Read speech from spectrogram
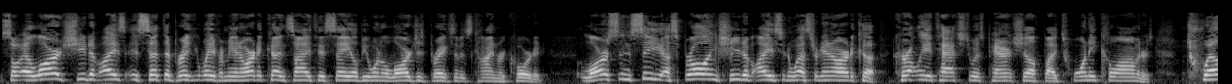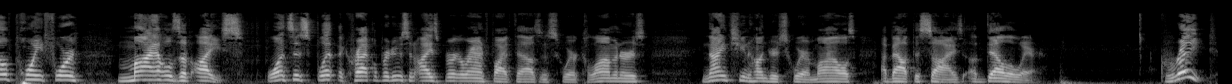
So a large sheet of ice is set to break away from Antarctica, and scientists say it'll be one of the largest breaks of its kind recorded. Larsen C, a sprawling sheet of ice in western Antarctica, currently attached to its parent shelf by 20 kilometers, 12.4 miles of ice. Once it's split, the crack will produce an iceberg around 5,000 square kilometers, 1,900 square miles, about the size of Delaware. Great!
